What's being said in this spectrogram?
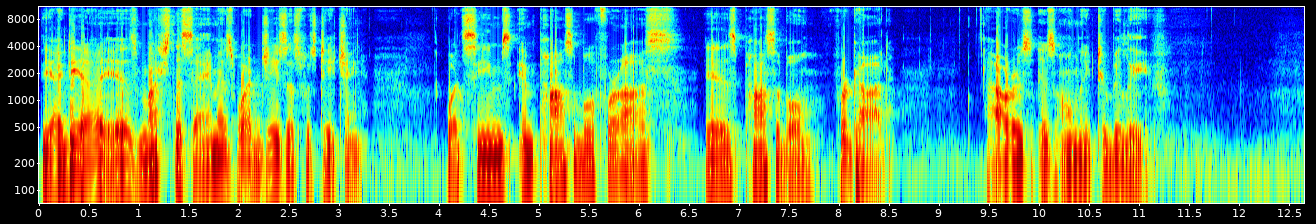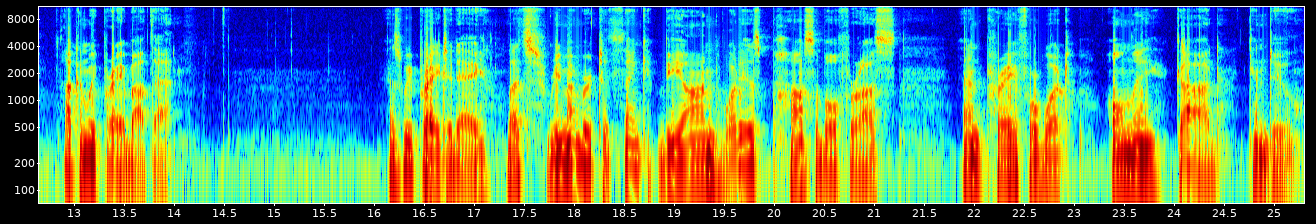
The idea is much the same as what Jesus was teaching. What seems impossible for us is possible for God. Ours is only to believe. How can we pray about that? As we pray today, let's remember to think beyond what is possible for us and pray for what only God can do.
